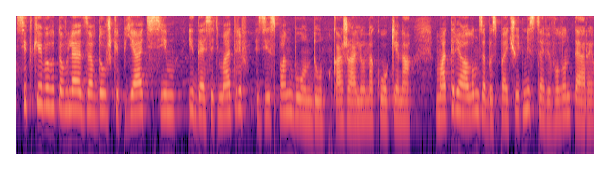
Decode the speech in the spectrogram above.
Сітки виготовляють завдовжки 5, 7 і 10 метрів зі спанбонду, каже Альона Кокіна. Матеріалом забезпечують місцеві волонтери.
